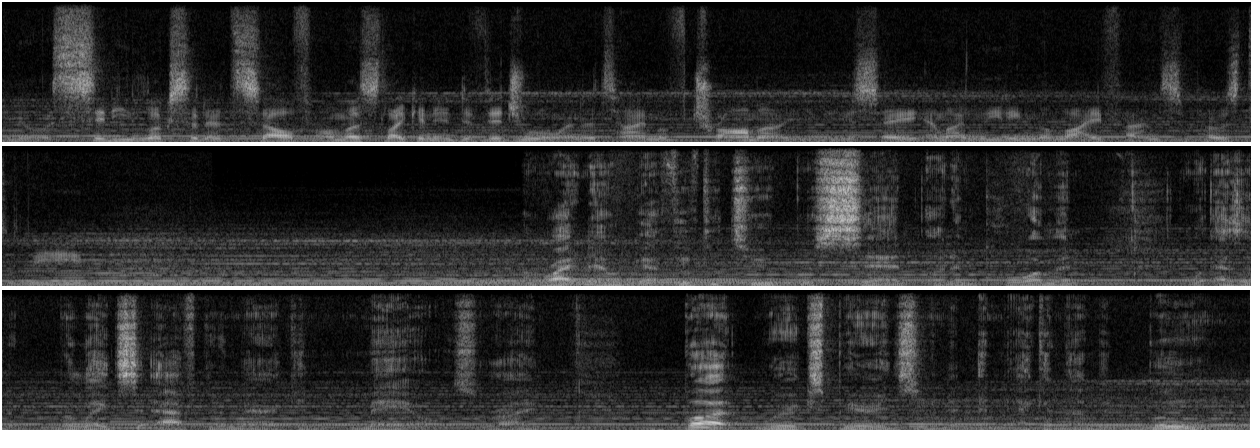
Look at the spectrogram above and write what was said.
you know, a city looks at itself almost like an individual in a time of trauma. You know, you say, am I leading the life I'm supposed to lead? Right now we've got 52% unemployment as it relates to African American males, right? But we're experiencing an economic boom.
